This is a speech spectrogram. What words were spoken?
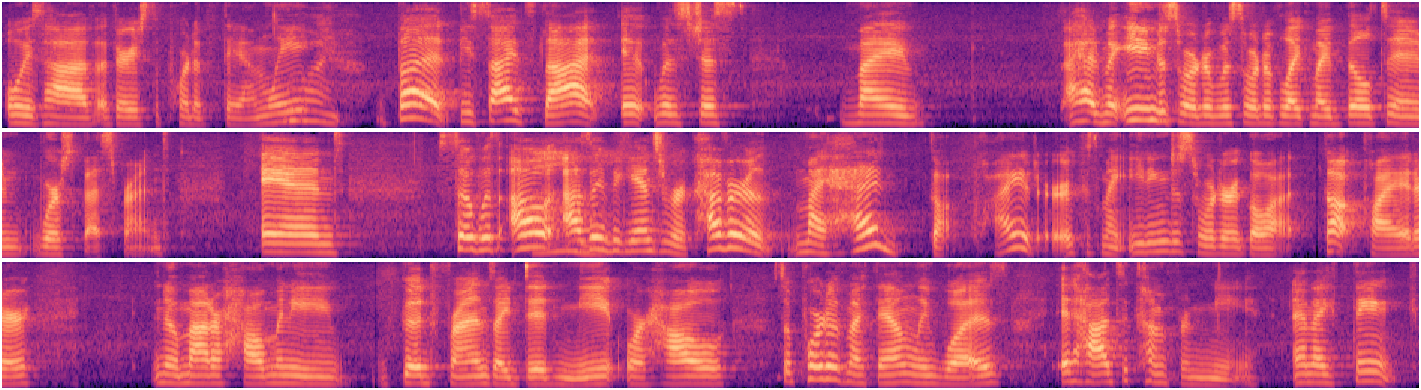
always have a very supportive family. Right. But besides that, it was just my I had my eating disorder was sort of like my built-in worst best friend. And so without as I ah. began to recover, my head got quieter because my eating disorder got got quieter. No matter how many good friends I did meet or how supportive my family was, it had to come from me. And I think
